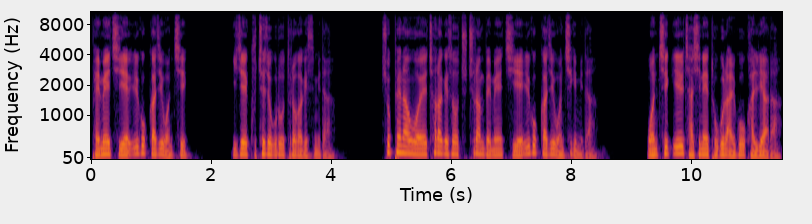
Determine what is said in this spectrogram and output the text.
뱀의 지혜 7가지 원칙. 이제 구체적으로 들어가겠습니다. 쇼펜하우어의 철학에서 추출한 뱀의 지혜 7가지 원칙입니다. 원칙 1. 자신의 독을 알고 관리하라.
